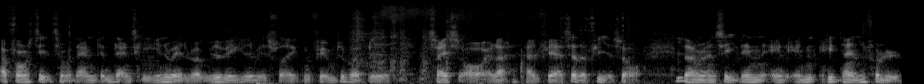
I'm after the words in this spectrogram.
at forestille sig, hvordan den danske enevælde var udviklet, hvis Frederik den 5. var blevet 60 år, eller 70 eller 80 år. Så har man set en, en, en helt anden forløb.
